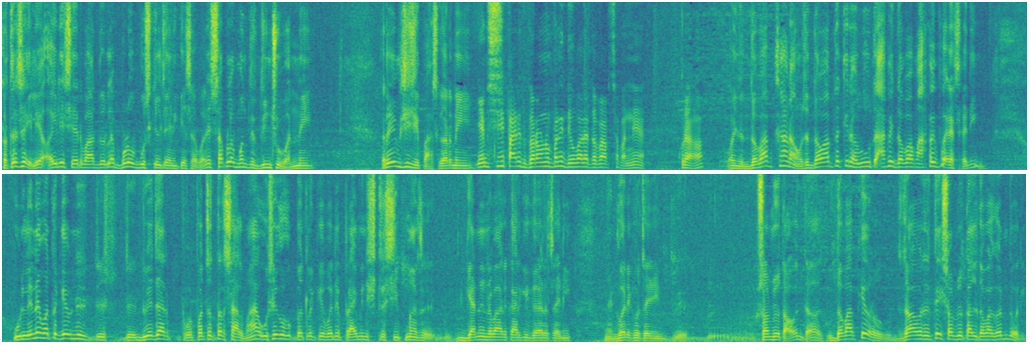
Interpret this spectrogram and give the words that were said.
त त्यसैले अहिले शेरबहादुरलाई बडो मुस्किल चाहिँ के छ भने सबलाई मन्त्री दिन्छु भन्ने र एमसिसी पास गर्ने। एमसिसी पारित गराउन पनि देउबालाई दबाब छ भन्ने कुरा हो। होइन दबाब कहाँ आउँछ? दबाब त किन ऊ त आफै दबाबमा आफै परेछ नि। उसले नै मतलब के भने दुई हजार पचहत्तर सालमा उसैको मतलब के भने प्राइम मिनिस्टरसिपमा ज्ञानेन्द्र बहादुर कार्की गएर चाहिँ नि गरेको चाहिँ सम्झौता हो नि त। दबाब के हो दबाब त्यही सम्झौताले दबाब गर्नु त हो नि।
